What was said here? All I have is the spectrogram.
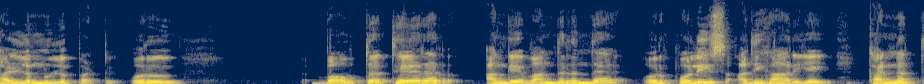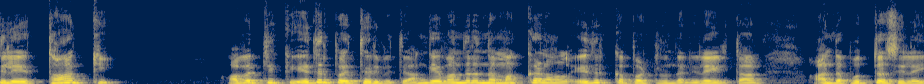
தள்ளுமுள்ளுப்பட்டு ஒரு பௌத்த தேரர் அங்கே வந்திருந்த ஒரு போலீஸ் அதிகாரியை கன்னத்திலே தாக்கி அவற்றுக்கு எதிர்ப்பை தெரிவித்து அங்கே வந்திருந்த மக்களால் எதிர்க்கப்பட்டிருந்த நிலையில்தான் அந்த புத்த சிலை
